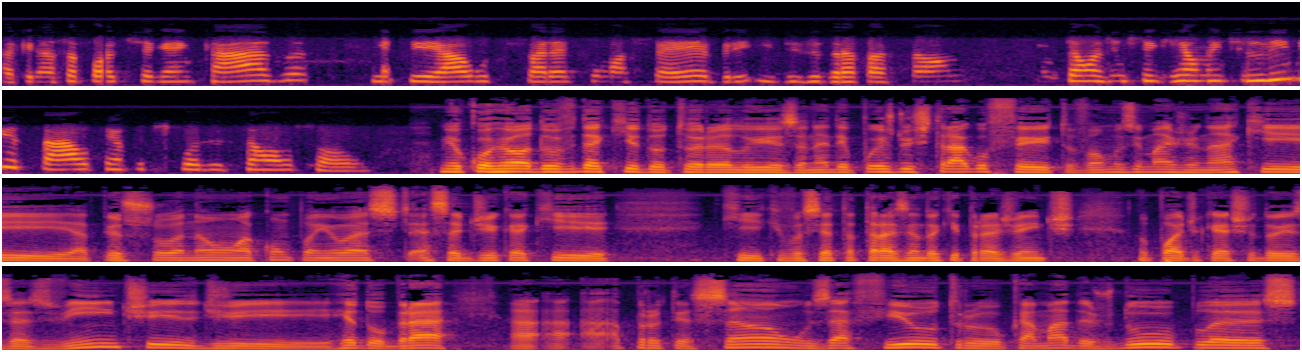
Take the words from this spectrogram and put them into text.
A criança pode chegar em casa e ter algo que parece uma febre e desidratação. Então a gente tem que realmente limitar o tempo de exposição ao sol. Me ocorreu a dúvida aqui, doutora Luísa, né? Depois do estrago feito, vamos imaginar que a pessoa não acompanhou essa dica que que, que você está trazendo aqui para a gente no podcast 2 às 20, de redobrar a, a, a, proteção, usar filtro, camadas duplas,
